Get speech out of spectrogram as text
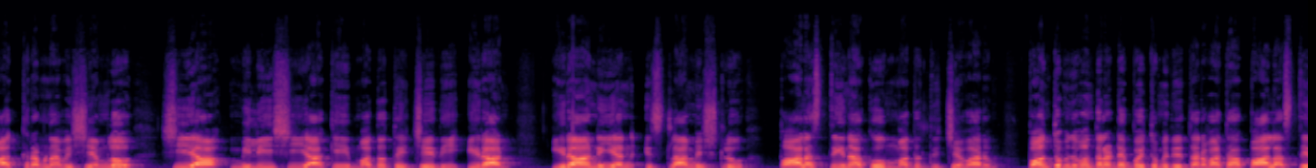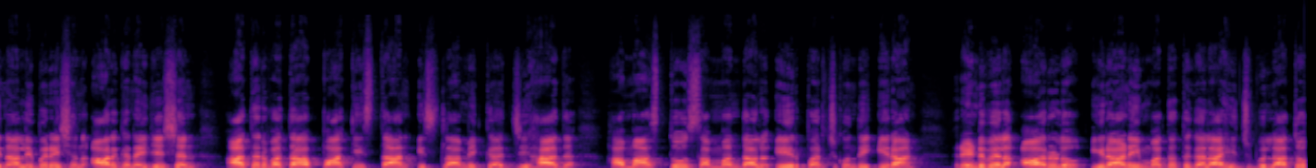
ఆక్రమణ విషయంలో షియా మిలీషియాకి మద్దతు ఇచ్చేది ఇరాన్. ఇరానియన్ ఇస్లామిస్టులు పాలస్తీనాకు మద్దతిచ్చేవారు. పంతొమ్మిది వందల డెబ్బై తొమ్మిది తర్వాత పాలస్తీనా లిబరేషన్ ఆర్గనైజేషన్ ఆ తర్వాత పాకిస్తాన్ ఇస్లామిక్ జిహాద్ హమాస్తో సంబంధాలు ఏర్పరచుకుంది ఇరాన్. రెండు వేల ఆరులో ఇరానీ మద్దతు గల హిజ్బుల్లాతో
